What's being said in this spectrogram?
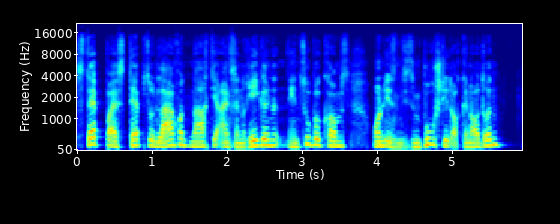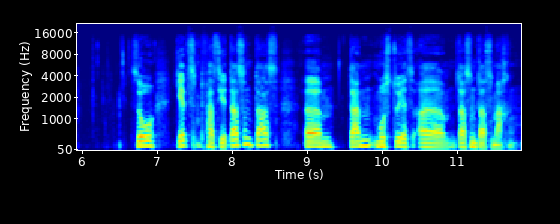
Step by Step so nach und nach die einzelnen Regeln hinzubekommst und in diesem Buch steht auch genau drin, so, jetzt passiert das und das, ähm, dann musst du jetzt äh, das und das machen.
